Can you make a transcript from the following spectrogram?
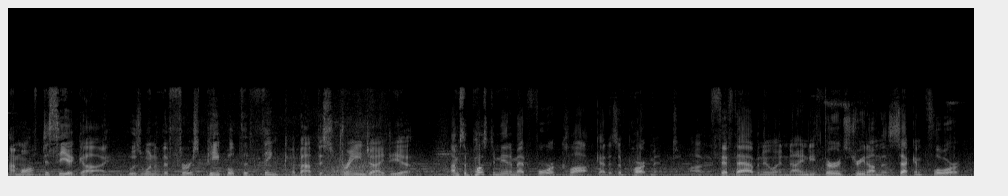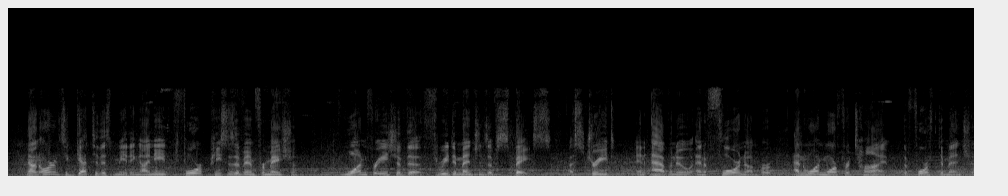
I'm off to see a guy who was one of the first people to think about this strange idea. I'm supposed to meet him at 4 o'clock at his apartment on 5th Avenue and 93rd Street on the second floor. Now, in order to get to this meeting, I need four pieces of information. One for each of the three dimensions of space, a street, an avenue, and a floor number, and one more for time, the fourth dimension.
